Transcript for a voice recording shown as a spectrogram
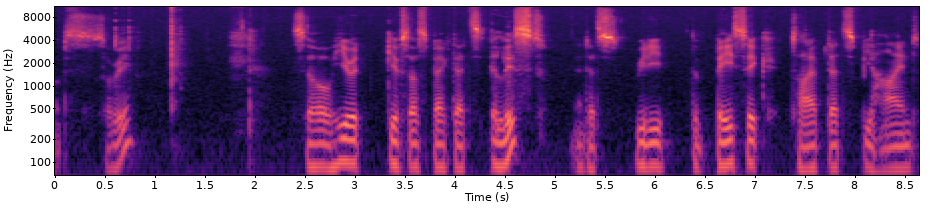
Oops, sorry. So here it gives us back that's a list, and that's really the basic type that's behind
